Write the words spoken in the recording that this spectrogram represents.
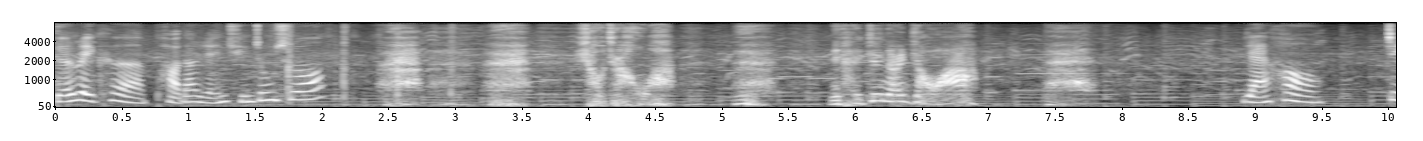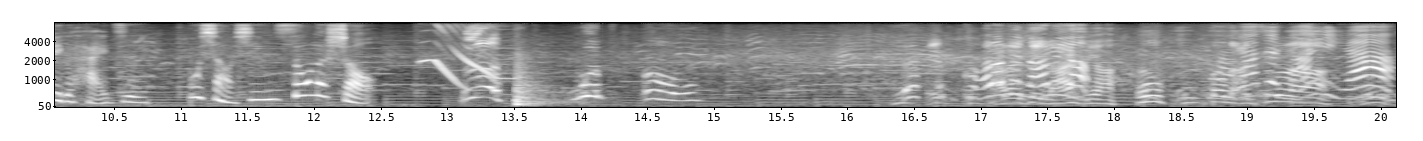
德瑞克跑到人群中说：“哎哎，小家伙，哎，你还真难找啊！”哎，然后这个孩子不小心松了手。呃，我哦，卡拉在哪里呀？嗯，到哪去了？哪里呀？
